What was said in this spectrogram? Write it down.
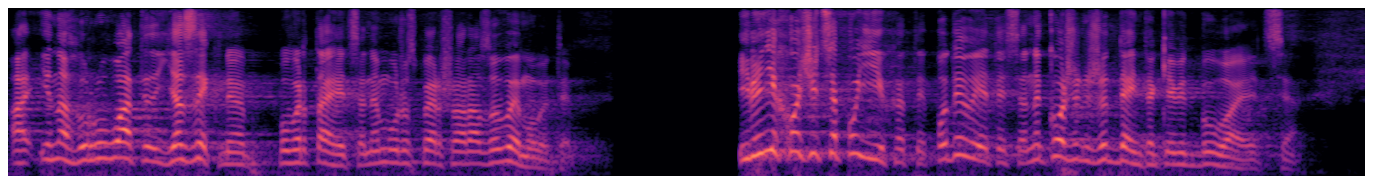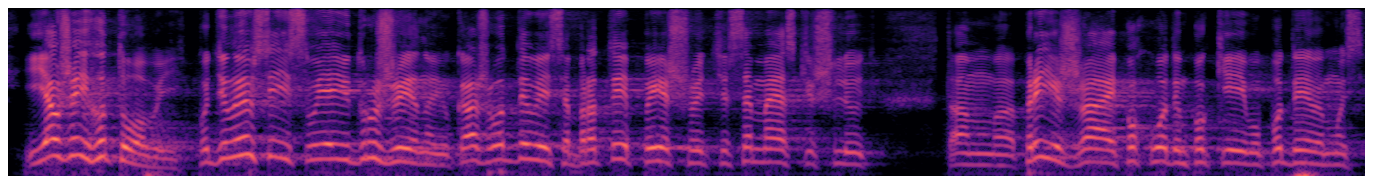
а інаугурувати язик не повертається, не можу з першого разу вимовити. І мені хочеться поїхати, подивитися, не кожен же день таке відбувається. І я вже й готовий. Поділився із своєю дружиною. Кажу: от дивися, брати пишуть, смски шлють. Там е, приїжджай, походимо по Києву, подивимось.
